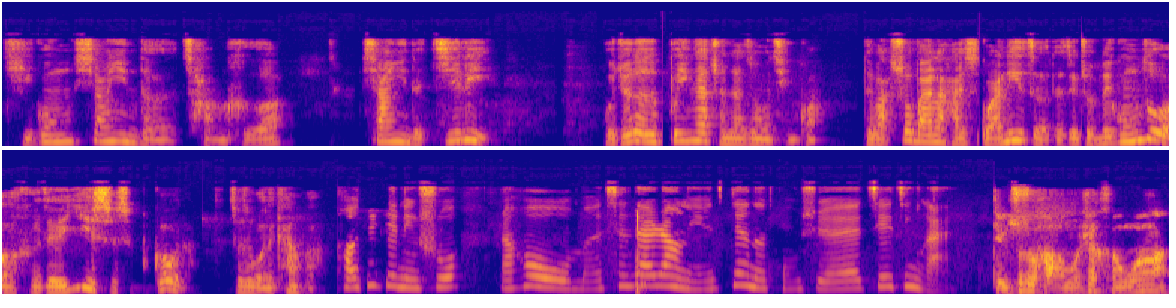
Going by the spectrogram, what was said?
提供相应的场合、相应的激励，我觉得不应该存在这种情况，对吧？说白了还是管理者的这个准备工作和这个意识是不够的。这是我的看法。好，谢谢林叔。然后我们现在让连线的同学接进来。顶叔好，我是恒温啊。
